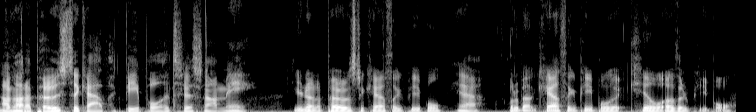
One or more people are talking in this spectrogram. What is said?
I'm not mm-hmm. opposed to Catholic people. It's just not me. You're not opposed to Catholic people. Yeah. What about Catholic people that kill other people?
